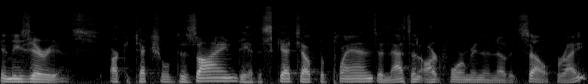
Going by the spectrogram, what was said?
in these areas. Architectural design, they had to sketch out the plans, and that's an art form in and of itself, right?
